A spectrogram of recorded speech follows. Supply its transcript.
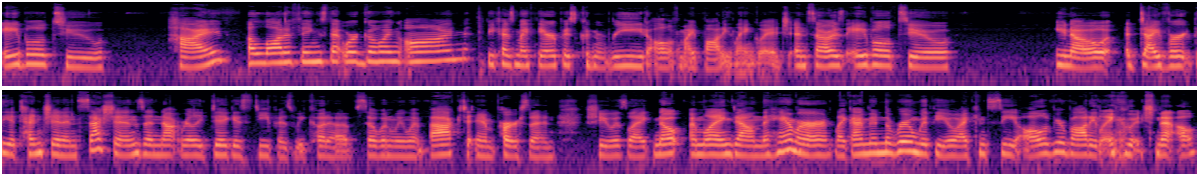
able to hide a lot of things that were going on because my therapist couldn't read all of my body language. And so I was able to you know, divert the attention in sessions and not really dig as deep as we could have. So when we went back to in person, she was like, Nope, I'm laying down the hammer. Like I'm in the room with you. I can see all of your body language now.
